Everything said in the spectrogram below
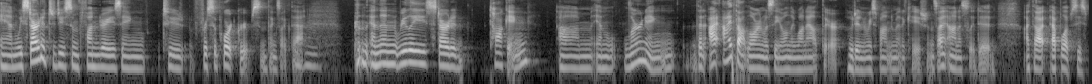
and we started to do some fundraising to for support groups and things like that, Mm-hmm. and then really started talking um, and learning that I, I thought Lauren was the only one out there who didn't respond to medications. I honestly did. I thought epilepsy's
